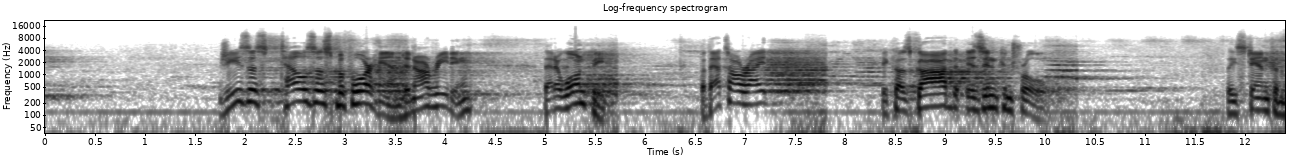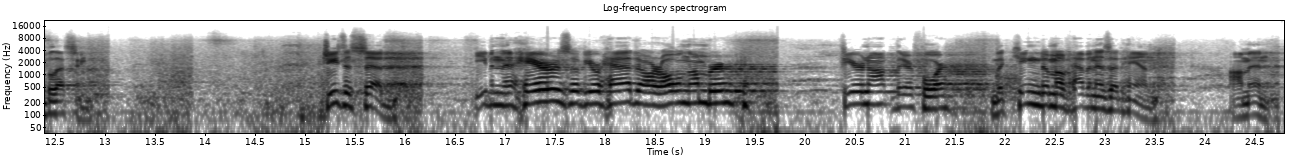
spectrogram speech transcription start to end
Jesus tells us beforehand in our reading that it won't be. But that's all right because God is in control. Please stand for the blessing. Jesus said, Even the hairs of your head are all numbered. Fear not, therefore, the kingdom of heaven is at hand. Amen.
